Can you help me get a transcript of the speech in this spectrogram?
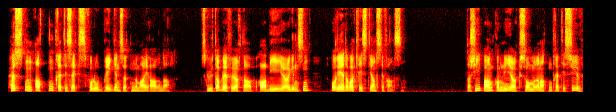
Høsten 1836 forlot Briggen 17. mai Arendal. Skuta ble ført av A.B. Jørgensen, og reder var Christian Stefansen. Da skipet ankom New York sommeren 1837,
